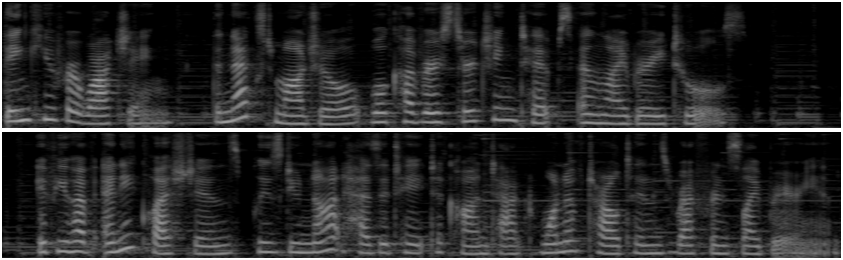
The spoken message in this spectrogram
Thank you for watching. The next module will cover searching tips and library tools. If you have any questions, please do not hesitate to contact one of Tarlton's reference librarians.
